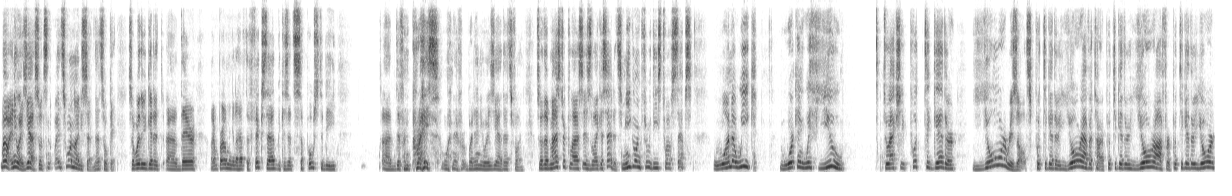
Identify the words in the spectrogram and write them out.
well anyways yeah so it's it's 197 that's okay. So whether you get it uh, there I'm probably going to have to fix that because it's supposed to be a different price whenever but anyways yeah that's fine. So the masterclass is like I said it's me going through these 12 steps one a week working with you to actually put together your results put together your avatar put together your offer put together your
